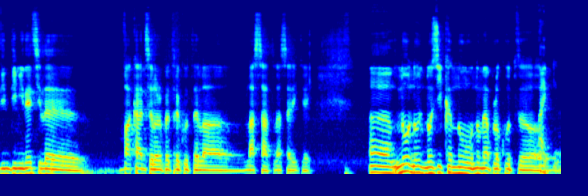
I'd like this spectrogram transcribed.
din diminețile vacanțelor petrecute la, la sat, la Sarichei. Uh, Nu, nu, nu zic că nu, nu mi-a plăcut uh, ai,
